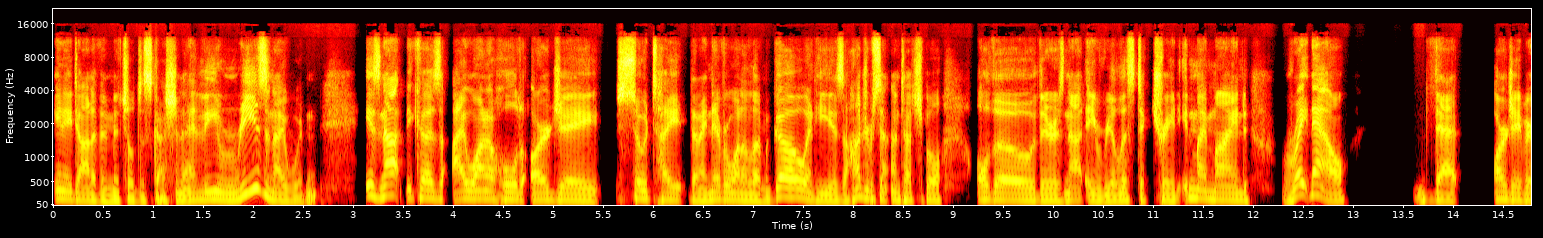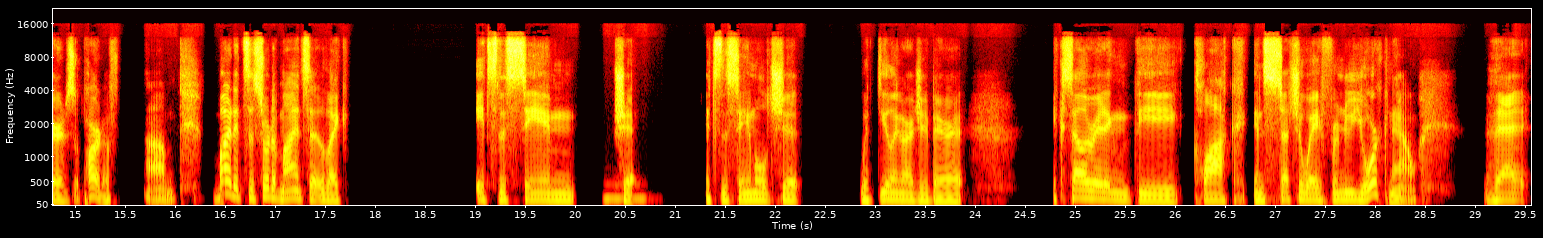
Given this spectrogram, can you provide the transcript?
in a Donovan Mitchell discussion. And the reason I wouldn't is not because I want to hold RJ so tight that I never want to let him go and he is 100% untouchable, although there is not a realistic trade in my mind right now that RJ Barrett is a part of. Um, but it's a sort of mindset of like, it's the same shit. It's the same old shit with dealing RJ Barrett, accelerating the clock in such a way for New York now that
